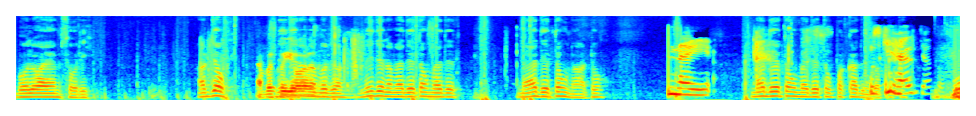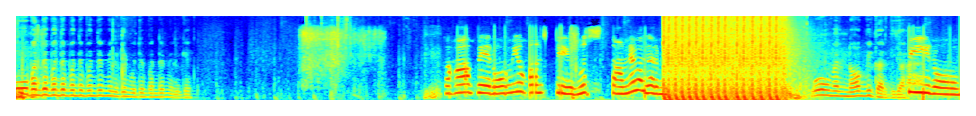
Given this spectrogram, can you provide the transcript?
बोलो आई एम सॉरी हट जाओ। अबे कोई और नंबर वन नहीं देना मैं देता हूँ मैं दे मैं देता हूँ ना हटो नहीं मैं देता हूँ मैं देता हूँ पक्का दूँगा। उसकी हेल्थ ज़्यादा ओ बंदे बंदे बंदे बंदे मिल गए मुझे बंदे मिल गए। कहाँ पे? रोमियो कौन से? वो सामने वाले घर में। ओ मैंने नॉक भी कर दिया। पी रोम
